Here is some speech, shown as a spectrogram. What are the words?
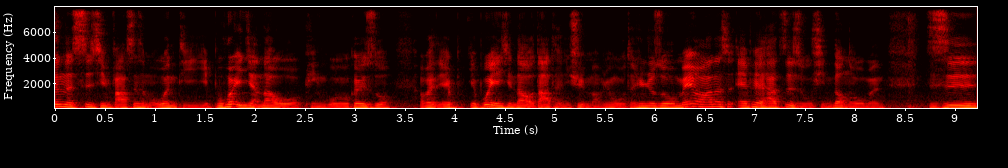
真的事情发生什么问题，也不会影响到我苹果。我可以说啊，不也也不会影响到我大腾讯嘛，因为我腾讯就说没有啊，那是 APEC 他自主行动的，我们只是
